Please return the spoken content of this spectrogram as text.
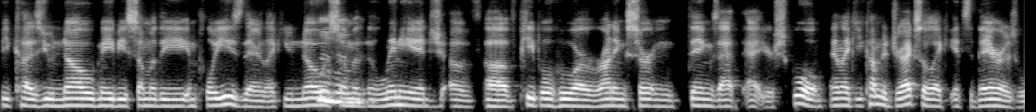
because you know maybe some of the employees there, like you know some of the lineage of of people who are running certain things at at your school. And like you come to Drexel, like it's there as well.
